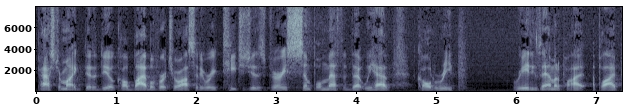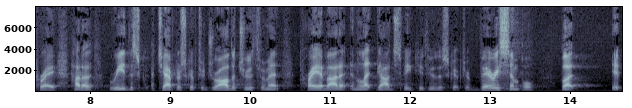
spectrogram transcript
Pastor Mike did a deal called Bible Virtuosity where he teaches you this very simple method that we have called REAP. Read, examine, apply, apply, pray. How to read the, chapter of Scripture, draw the truth from it, pray about it, and let God speak to you through the Scripture. Very simple, but it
